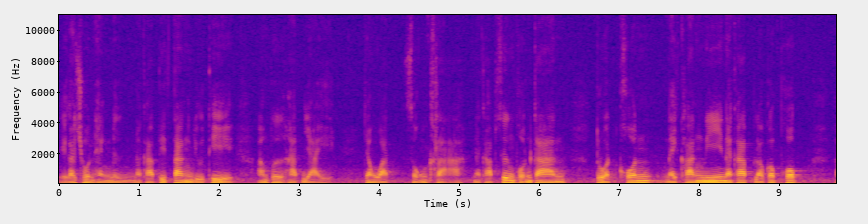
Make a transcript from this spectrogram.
เอกชนแห่งหนึ่งนะครับที่ตั้งอยู่ที่อำเภอหาดใหญ่ จังหวัดสงขลานะครับ ซึ่งผลการตรวจค้นในครั้งนี้นะครับ เราก็พบเ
